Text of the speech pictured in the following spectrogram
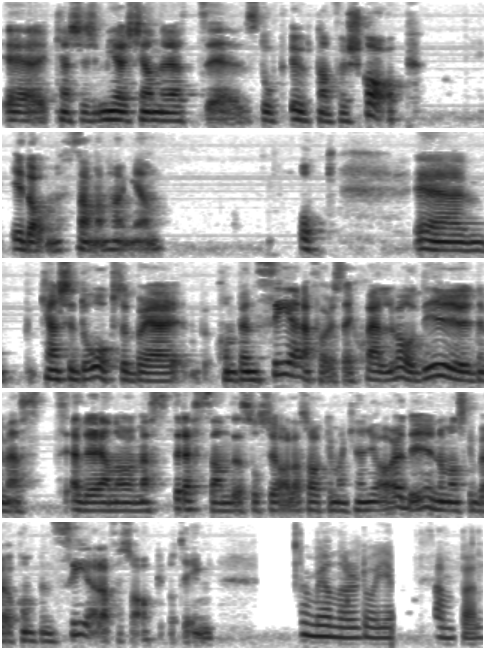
eh, kanske mer känner ett eh, stort utanförskap i de sammanhangen. Och eh, kanske då också börjar kompensera för sig själva och det är ju det mest, eller en av de mest stressande sociala saker man kan göra, det är ju när man ska börja kompensera för saker och ting. Hur menar du då? Ge exempel?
